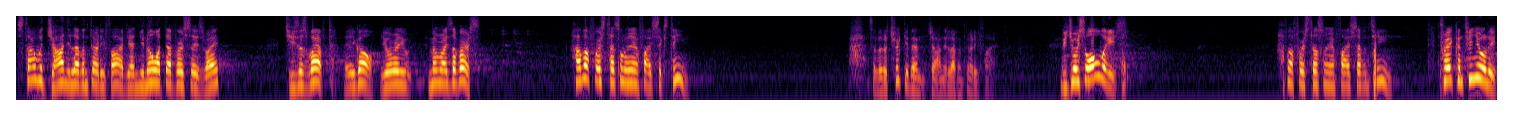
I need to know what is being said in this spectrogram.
Start with John 11:35. and you know what that verse is, right? Jesus wept. There you go. You already memorized the verse. How about 1 Thessalonians 5.16? It's a little tricky than John 11.35. Rejoice always. How about 1 Thessalonians 5.17? Pray continually.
